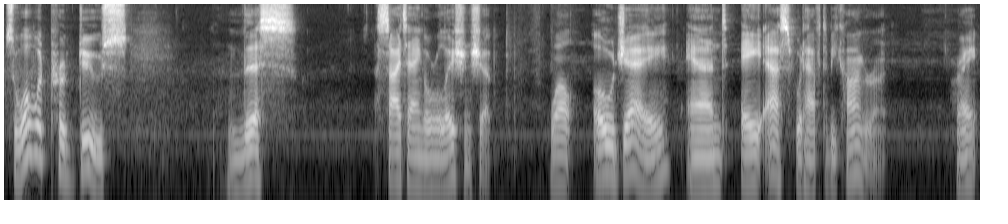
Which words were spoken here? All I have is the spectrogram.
So what would produce this side to angle relationship? Well, OJ and AS would have to be congruent, right?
